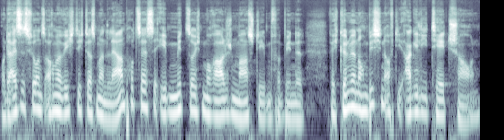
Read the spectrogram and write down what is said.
Und da ist es für uns auch immer wichtig, dass man Lernprozesse eben mit solchen moralischen Maßstäben verbindet. Vielleicht können wir noch ein bisschen auf die Agilität schauen.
